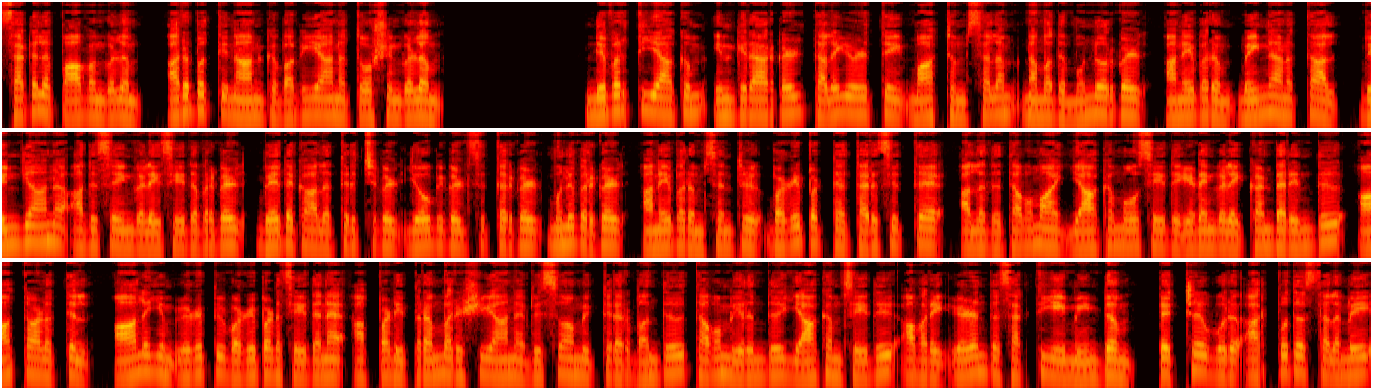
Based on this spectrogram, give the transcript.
சகல பாவங்களும் அறுபத்தி நான்கு வகையான தோஷங்களும் நிவர்த்தியாகும் என்கிறார்கள். தலையெழுத்தை மாற்றும் சலம் நமது முன்னோர்கள் அனைவரும் மெய்ஞானத்தால் விஞ்ஞான அதிசயங்களை செய்தவர்கள் வேதகால திருச்சிகள் யோகிகள் சித்தர்கள் முனிவர்கள் அனைவரும் சென்று வழிபட்ட தரிசித்த அல்லது தவமாய் யாகமோ செய்த இடங்களைக் கண்டறிந்து ஆத்தாளத்தில் ஆலயம் எழுப்பி வழிபட செய்தன அப்படி பிரம்மரிஷியான விஸ்வாமித்திரர் வந்து தவம் இருந்து யாகம் செய்து அவரை இழந்த சக்தியை மீண்டும் பெற்ற ஒரு அற்புத ஸ்தலமே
